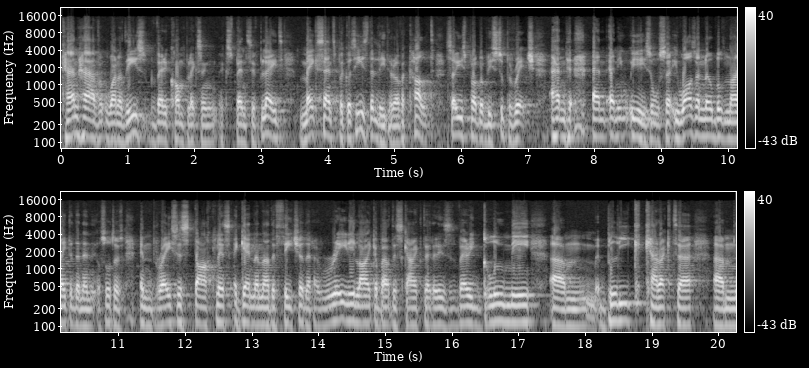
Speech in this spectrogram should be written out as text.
can have one of these very complex and expensive blades makes sense because he's the leader of a cult, so he's probably super rich and and and he, is also he was a noble knight and then sort of embraces darkness. Again, another feature that I really like about this character. It is a very gloomy, um, bleak character. Um,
